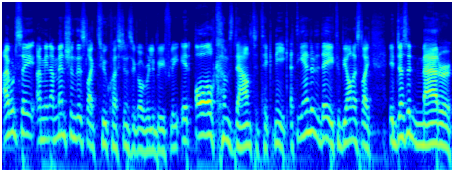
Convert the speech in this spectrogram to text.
I would say, I mean, I mentioned this like two questions ago really briefly. It all comes down to technique. At the end of the day, to be honest, like it doesn't matter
